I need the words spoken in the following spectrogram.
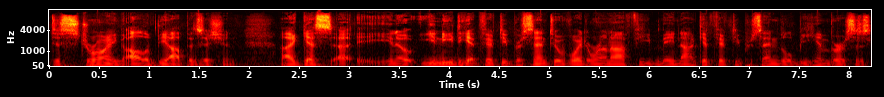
destroying all of the opposition. I guess, uh, you know, you need to get 50% to avoid a runoff. He may not get 50%. It'll be him versus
